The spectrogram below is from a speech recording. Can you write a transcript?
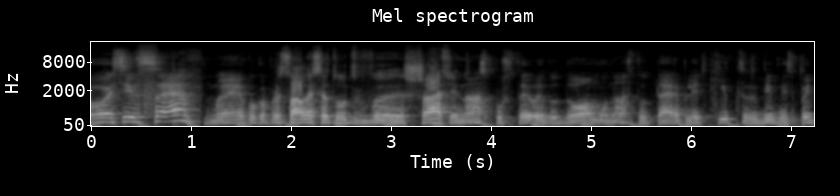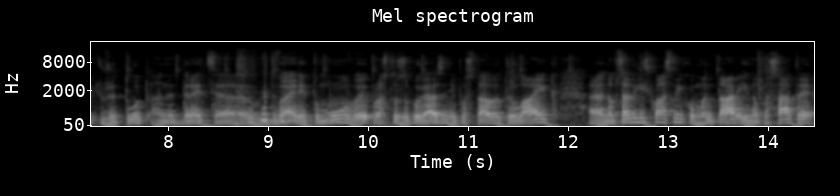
Ось і все. Ми поки присалися тут в шафі, нас пустили додому, нас тут терплять. Кіт бідний спить вже тут, а не дереться в двері. Тому ви просто зобов'язані поставити лайк, е, написати якийсь класний коментар і написати,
